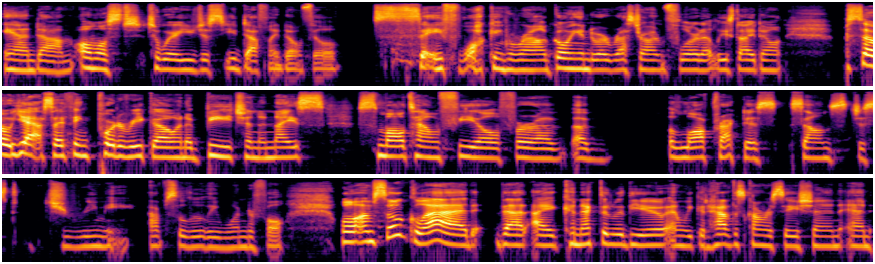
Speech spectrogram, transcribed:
and um, almost to where you just you definitely don't feel safe walking around, going into a restaurant in Florida. At least I don't. So yes, I think Puerto Rico and a beach and a nice small town feel for a, a a law practice sounds just dreamy, absolutely wonderful. Well, I'm so glad that I connected with you and we could have this conversation. And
